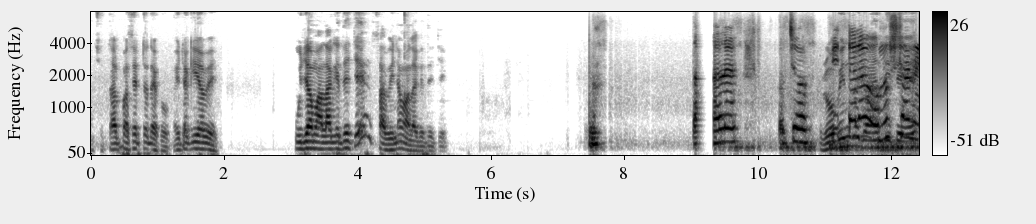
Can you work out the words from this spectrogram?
আচ্ছা তার পাশেরটা দেখো এটা কি হবে? পূজা মালা গেঁথেছে সাবিনা মালা গেঁথেছে। রবীন্দ্র জয়ন্তীতে-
